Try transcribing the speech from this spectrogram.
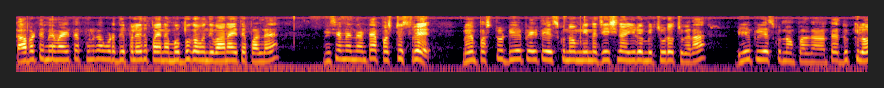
కాబట్టి మేమైతే పులుగా కూడా దిప్పలేదు పైన ముబ్బుగా ఉంది వాన అయితే పడలే. విషయం ఏంటంటే ఫస్ట్ స్ప్రే మేము ఫస్ట్ డిఏపి అయితే వేసుకున్నాం నిన్న చేసిన వీడియో మీరు చూడొచ్చు కదా. డిఏపి వేసుకున్నాం ప- అంటే దుక్కిలో.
